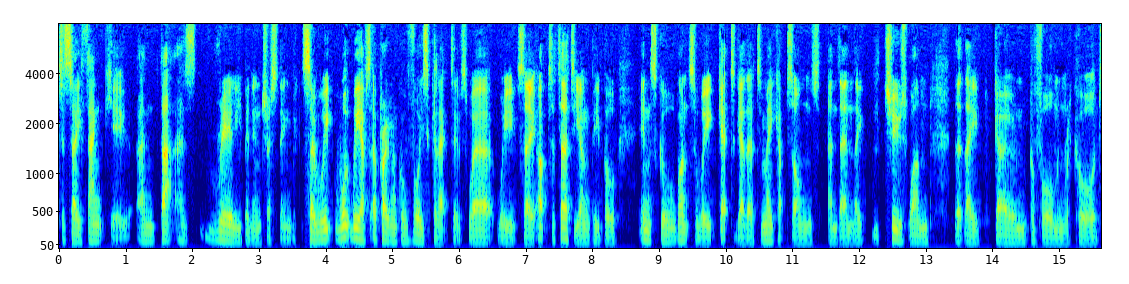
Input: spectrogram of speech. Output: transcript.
to say thank you, and that has really been interesting. So we we have a program called Voice Collectives where we say up to thirty young people in school once a week get together to make up songs and then they choose one that they go and perform and record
